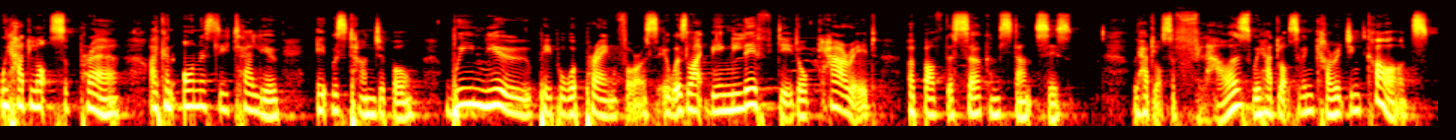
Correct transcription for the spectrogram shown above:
We had lots of prayer. I can honestly tell you, it was tangible. We knew people were praying for us. It was like being lifted or carried above the circumstances. We had lots of flowers, we had lots of encouraging cards.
